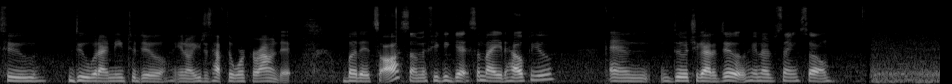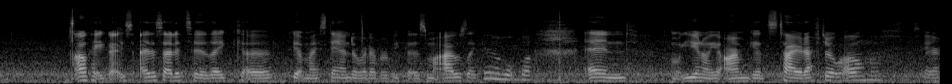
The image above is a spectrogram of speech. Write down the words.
to do what I need to do. You know, you just have to work around it. But it's awesome if you could get somebody to help you and do what you got to do. You know what I'm saying? So. Okay, guys, I decided to like uh, get my stand or whatever because my, I was like, yeah, blah, blah. and you know, your arm gets tired after a while. Here.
